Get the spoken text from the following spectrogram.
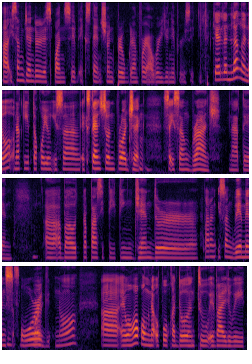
ah, isang gender responsive extension program for our university. Kailan lang ano, nakita ko yung isang extension project Mm. sa isang branch natin uh, about capacitating gender, parang isang women's Yes, org, no? Uh, ewan ko kung naupo ka doon to evaluate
